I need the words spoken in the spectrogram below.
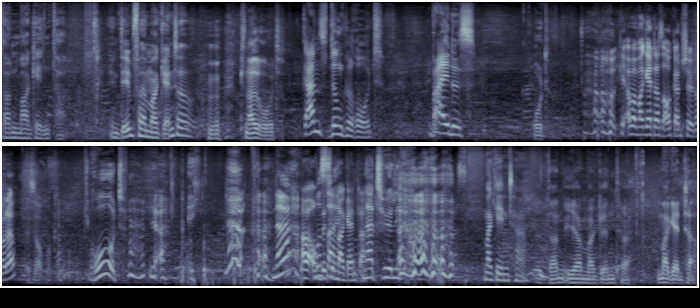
Dann Magenta. In dem Fall Magenta. Knallrot. Ganz dunkelrot. Beides. Rot. Okay, aber Magenta ist auch ganz schön, oder? Ist auch okay. Rot. Ja. Ich. Na, Aber auch ein bisschen sein. Magenta. Natürlich. Magenta. Dann eher Magenta. Magenta.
